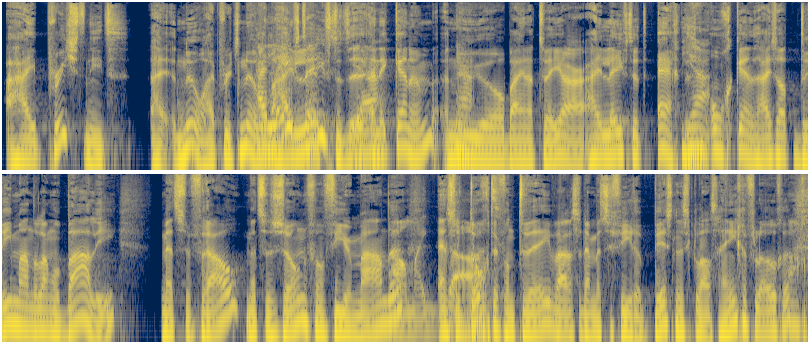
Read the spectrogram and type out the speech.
Hij preacht niet. Hij, nul, hij preacht nul. Hij maar hij leeft het. leeft het. Ja. En ik ken hem nu al bijna twee jaar. Hij leeft het echt. Het Ja. is ongekend. Hij zat drie maanden lang op Bali. Met zijn vrouw, met zijn zoon van vier maanden. Oh en zijn dochter van twee. Waren ze daar met z'n vieren business class heen gevlogen. Ach,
